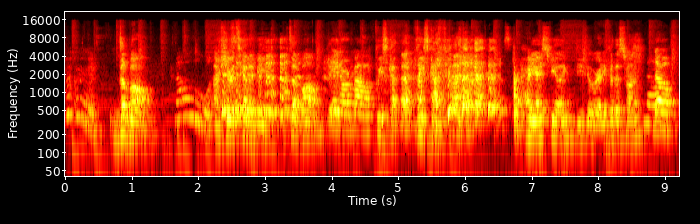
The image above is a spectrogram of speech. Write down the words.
the bomb. No. I'm sure it's gonna be the a bomb. In our mouth. Please cut that. Please cut that. How are you guys feeling? Do you feel ready for this one? No.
